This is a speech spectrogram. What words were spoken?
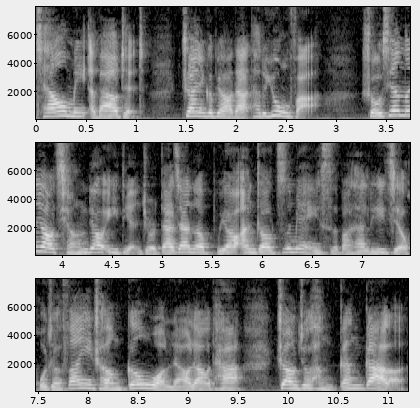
Tell me about it。这样一个表达它的用法。首先呢，要强调一点，就是大家呢不要按照字面意思把它理解或者翻译成“跟我聊聊它”，这样就很尴尬了。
